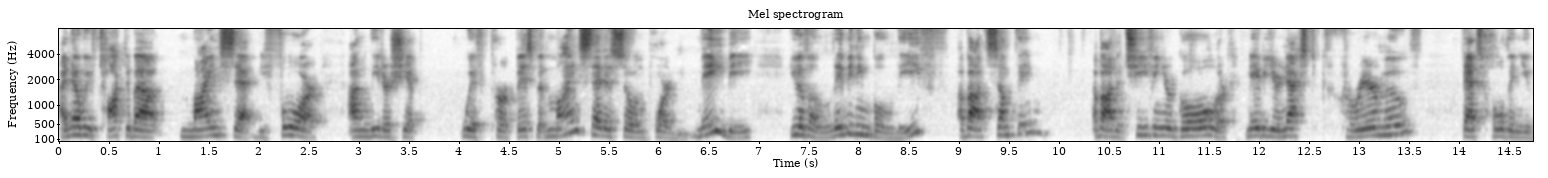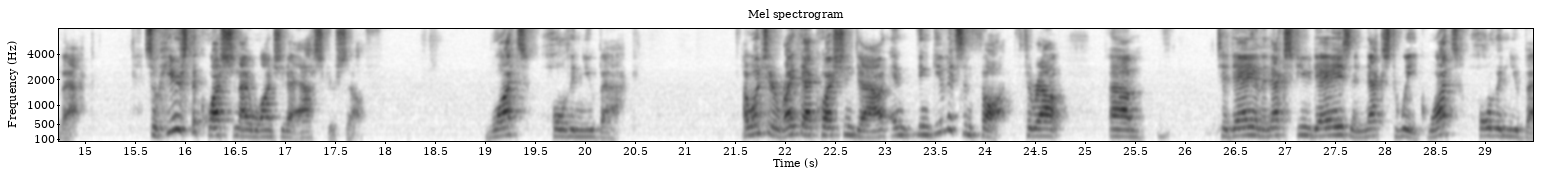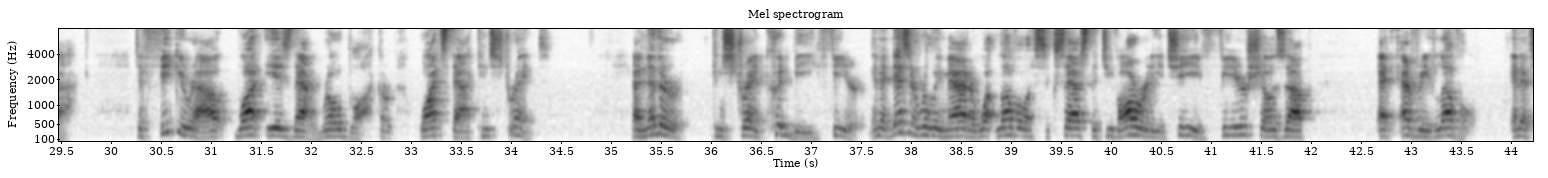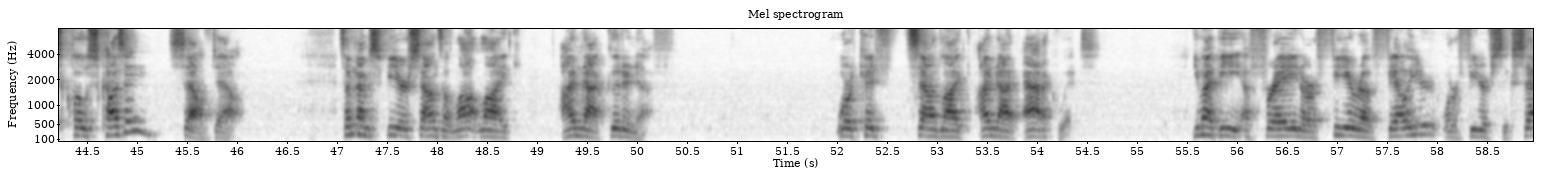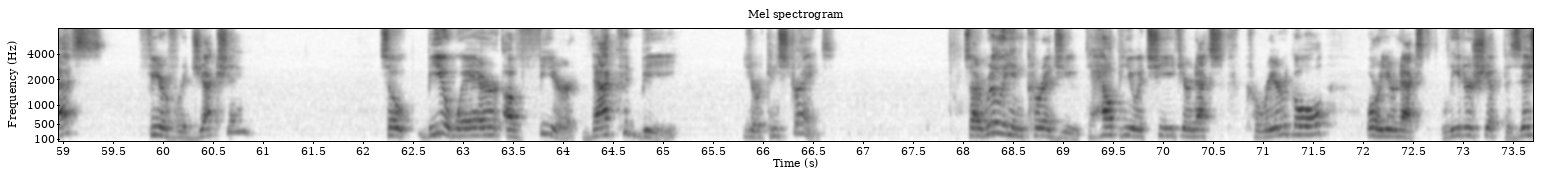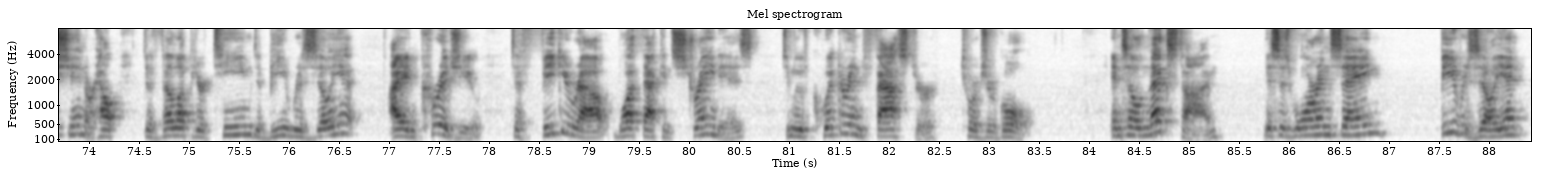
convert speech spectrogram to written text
I know we've talked about mindset before on leadership with purpose, but mindset is so important. Maybe you have a limiting belief about something, about achieving your goal or maybe your next career move that's holding you back. So here's the question I want you to ask yourself What's holding you back? I want you to write that question down and then give it some thought throughout um, today and the next few days and next week. What's holding you back? To figure out what is that roadblock or what's that constraint. Another constraint could be fear. And it doesn't really matter what level of success that you've already achieved, fear shows up at every level. And its close cousin, self doubt. Sometimes fear sounds a lot like I'm not good enough. Or it could sound like I'm not adequate. You might be afraid or fear of failure or fear of success, fear of rejection. So be aware of fear. That could be your constraint. So I really encourage you to help you achieve your next career goal or your next leadership position or help develop your team to be resilient. I encourage you to figure out what that constraint is to move quicker and faster towards your goal. Until next time, this is Warren saying, be resilient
